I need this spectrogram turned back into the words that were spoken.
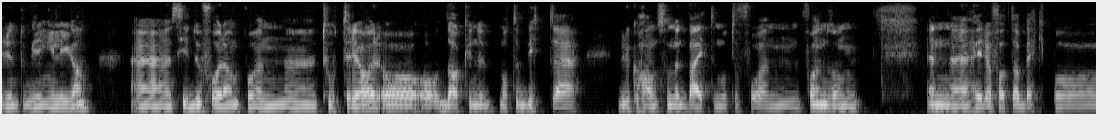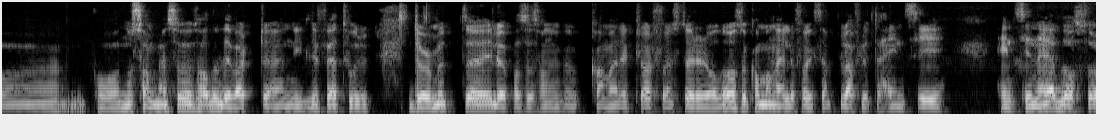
rundt omkring i ligaen. Eh, si du får han på en eh, to-tre år, og, og da kunne du på en måte bytte bruke han som et beite mot å få en, få en sånn en uh, høyrefatta back på, på noe samme, så, så hadde det vært eh, nydelig. For jeg tror Dermot eh, i løpet av sesongen kan, kan være klar for en større rolle. Og så kan man heller f.eks. flytte Hainsey, Hainsey ned og så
